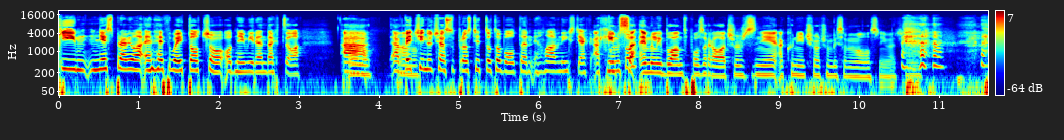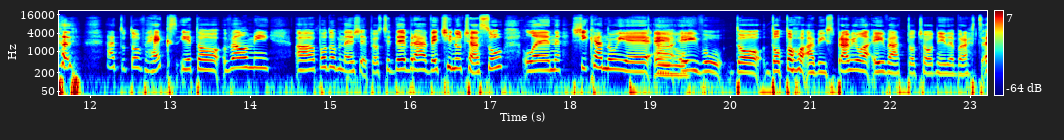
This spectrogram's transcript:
kým nespravila Anne Hathaway to, čo od nej Miranda chcela. A, Áno, a áno. väčšinu času proste toto bol ten hlavný vzťah. A Kým tuto, sa Emily Blunt pozerala, čo znie ako niečo, o čom by sa mi malo snívať. a tuto v Hex je to veľmi uh, podobné, že proste Debra väčšinu času len šikanuje uh, do, do toho, aby spravila Eva to, čo od nej Debra chce.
